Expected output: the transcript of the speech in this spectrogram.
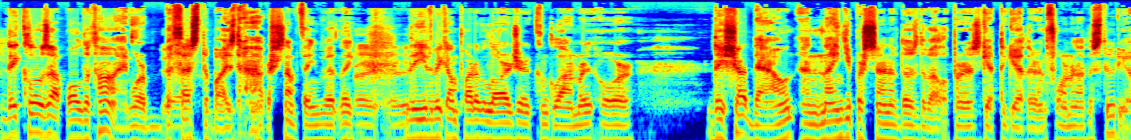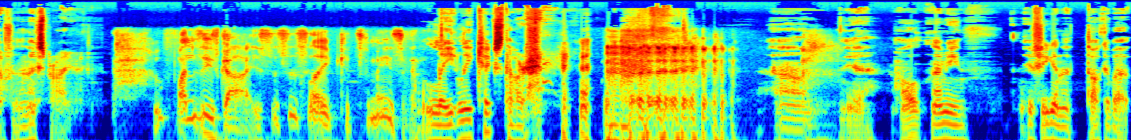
they close up all the time, or yeah. Bethesda buys them out, or something. But like, right, right. they either become part of a larger conglomerate, or they shut down, and ninety percent of those developers get together and form another studio for the next project. Who funds these guys? This is like it's amazing. Lately, Kickstarter. um, yeah. I mean if you're going to talk about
